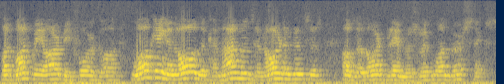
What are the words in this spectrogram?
but what we are before God. Walking in all the commandments and ordinances of the Lord blameless. Luke 1 verse 6.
